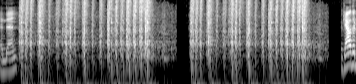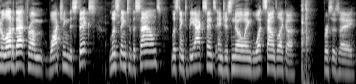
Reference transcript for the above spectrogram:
And then gathered a lot of that from watching the sticks, listening to the sounds, listening to the accents, and just knowing what sounds like a versus a.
